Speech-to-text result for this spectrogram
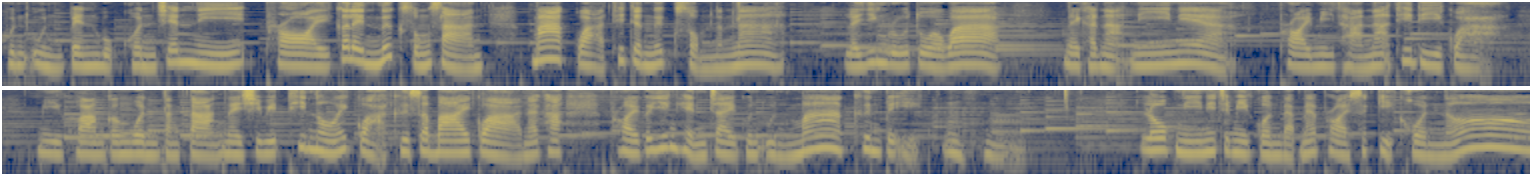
คุณอุ่นเป็นบุคคลเช่นนี้ พลอยก็เลยนึกสงสารมากกว่าที่จะนึกสมน้ำหน้า และยิ่งรู้ตัวว่า ในขณะนี้เนี่ยพลอยมีฐานะที่ดีกว่า มีความกังวลต่างๆ ในชีวิตที่น้อยกว่าคือสบายกว่านะคะ พลอยก็ยิ่งเห็นใจคุณอุ่นมากขึ้นไปอีก อ โลกนี้นี่จะมีคนแบบแม่พลอยสักกี่คนเนาะ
